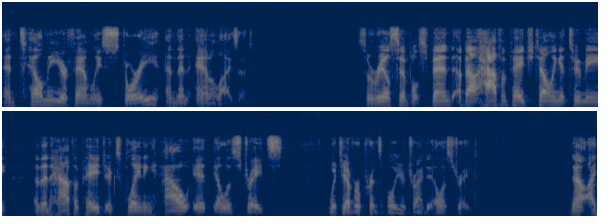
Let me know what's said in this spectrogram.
and tell me your family's story and then analyze it. So, real simple. Spend about half a page telling it to me and then half a page explaining how it illustrates whichever principle you're trying to illustrate. Now, I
